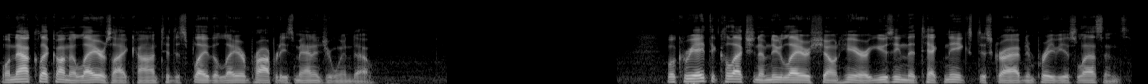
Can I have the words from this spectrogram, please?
We'll now click on the Layers icon to display the Layer Properties Manager window. We'll create the collection of new layers shown here using the techniques described in previous lessons.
